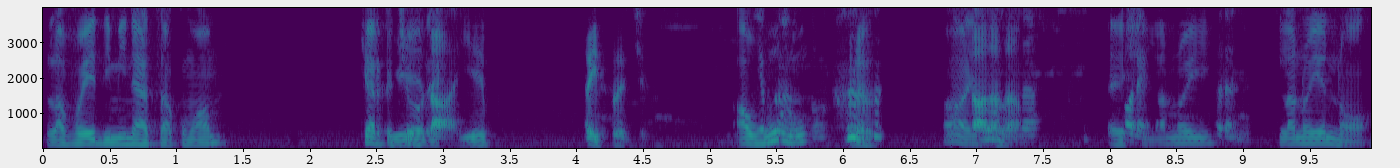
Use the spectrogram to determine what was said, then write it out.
la voi e dimineața acum. Chiar că ce E, ore? da, e 13. Au E 1? prânzul. Vreo- Ah, Da, e- da, da. E, și Corect. la noi, Prânz. la noi e 9,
